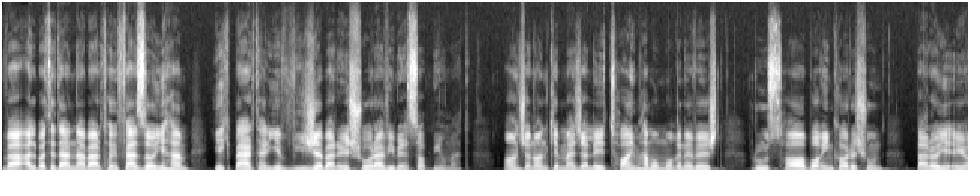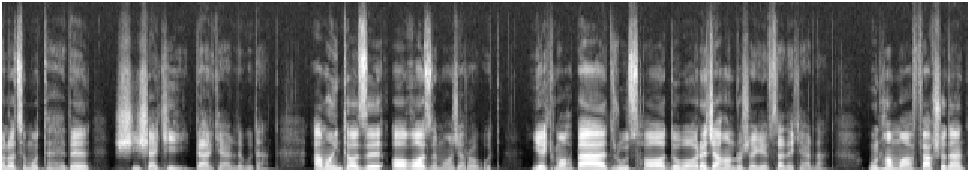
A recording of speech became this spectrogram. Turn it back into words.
و البته در نبردهای فضایی هم یک برتری ویژه برای شوروی به حساب می اومد. آنچنان که مجله تایم همون موقع نوشت روسها با این کارشون برای ایالات متحده شیشکی در کرده بودند. اما این تازه آغاز ماجرا بود. یک ماه بعد روسها دوباره جهان رو شگفت زده کردند. اونها موفق شدند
